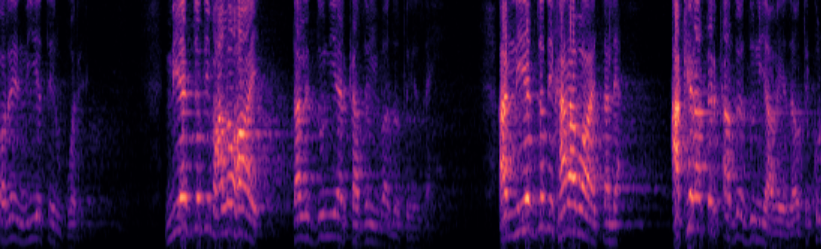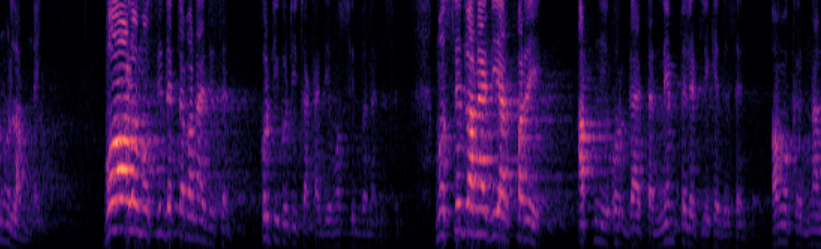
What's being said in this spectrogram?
করে নিয়তের উপরে। নিয়ত যদি ভালো হয় তাহলে দুনিয়ার কাজও ইবাদত হয়ে যায়। আর নিয়ত যদি খারাপ হয়, তাহলে আখেরাতের কাজও দুনিয়া হয়ে যায়, ওতে কোনো লাভ নেই। বড় মসজিদ একটা বানায় দিয়েছেন, কোটি কোটি টাকা দিয়ে মসজিদ বানায় দিয়েছেন। মসজিদ বানায় দেওয়ার পরে আপনি ওর গায়েটা নেম প্লেট লিখে দিয়েছেন, অমকের নাম,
